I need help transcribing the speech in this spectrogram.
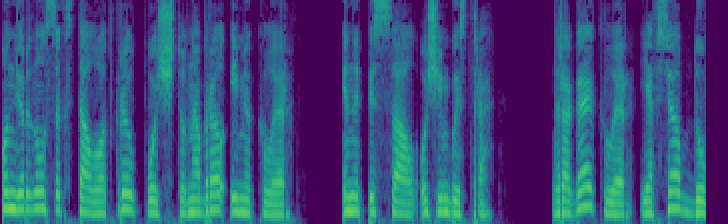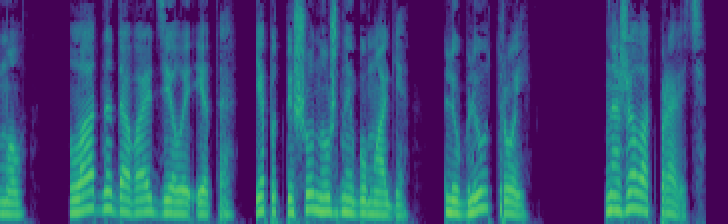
Он вернулся к столу, открыл почту, набрал имя Клэр и написал очень быстро. «Дорогая Клэр, я все обдумал. Ладно, давай, делай это. Я подпишу нужные бумаги. Люблю, Трой». Нажал «Отправить».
